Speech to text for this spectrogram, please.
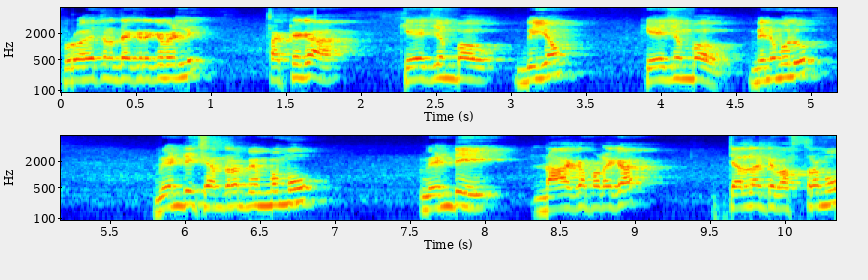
పురోహితుల దగ్గరికి వెళ్ళి చక్కగా కేజంబావు బియ్యం కేజంబావు మినుములు వెండి చంద్రబింబము వెండి నాగపడగ తెల్లటి వస్త్రము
